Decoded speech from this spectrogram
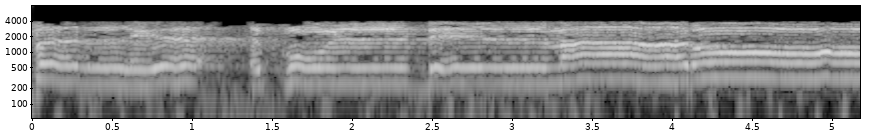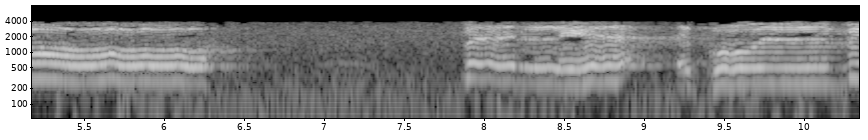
فليأكل بالمعروف. فليأكل بالمعروف.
